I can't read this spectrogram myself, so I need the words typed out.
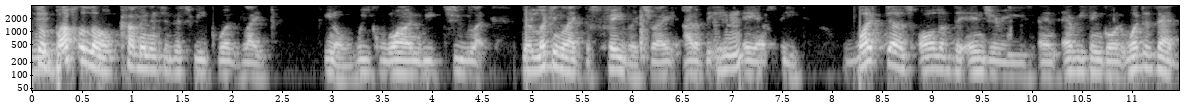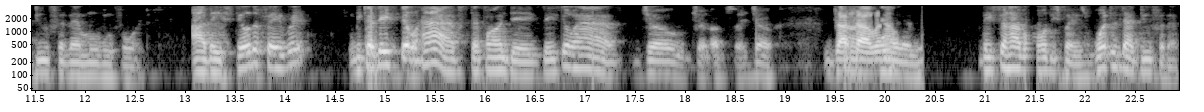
So Mhm. Buffalo coming into this week was like, you know, week one, week two, like they're looking like the favorites, right, out of the Mhm. AFC. What does all of the injuries and everything going? What does that do for them moving forward? Are they still the favorite? Because they still have Stefon Diggs, they still have Joe. Joe I'm sorry, Joe. Josh Allen. They still have all these players. What does that do for them?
